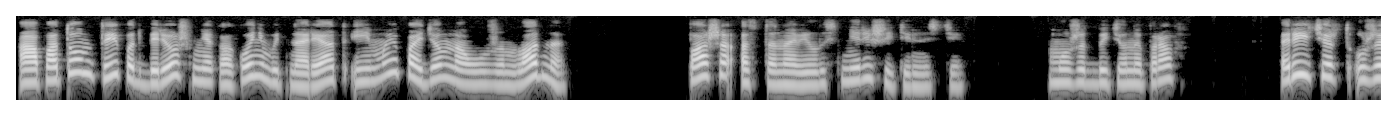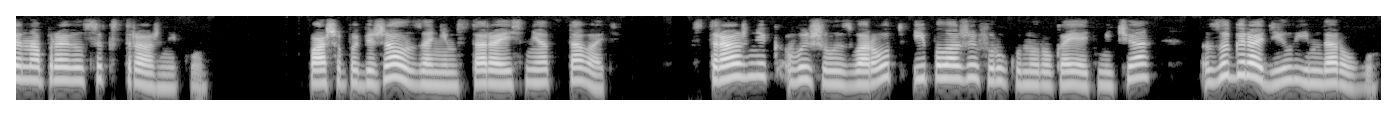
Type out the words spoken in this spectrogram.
А потом ты подберешь мне какой-нибудь наряд, и мы пойдем на ужин, ладно?» Паша остановилась в нерешительности. Может быть, он и прав? Ричард уже направился к стражнику. Паша побежала за ним, стараясь не отставать. Стражник вышел из ворот и, положив руку на рукоять меча, загородил им дорогу.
